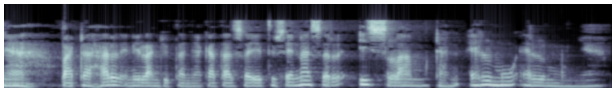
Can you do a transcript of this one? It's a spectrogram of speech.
Nah, padahal ini lanjutannya kata saya itu Senasar, Islam dan ilmu-ilmunya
